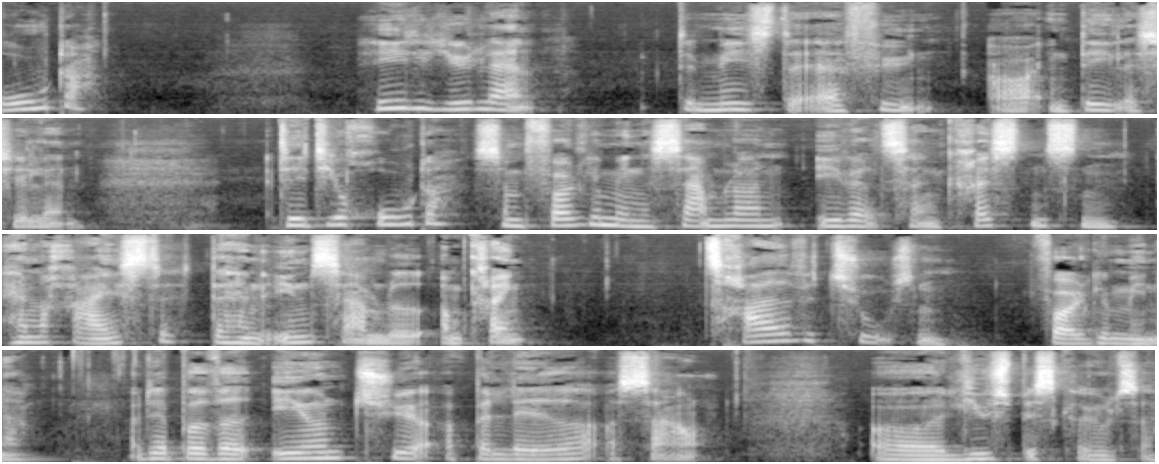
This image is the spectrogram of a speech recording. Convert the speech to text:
ruter. Hele Jylland, det meste af Fyn og en del af Sjælland. Det er de ruter, som folkemindesamleren Evald Sankt Christensen han rejste, da han indsamlede omkring 30.000 folkeminder. Og det har både været eventyr og ballader og savn og livsbeskrivelser.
